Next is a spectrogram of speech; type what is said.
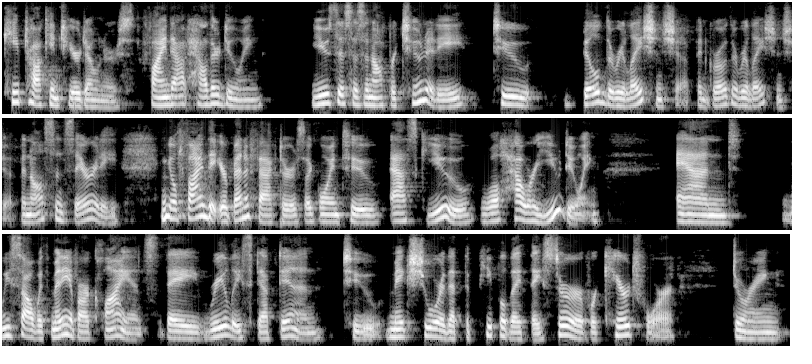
keep talking to your donors, find out how they're doing, use this as an opportunity to build the relationship and grow the relationship in all sincerity. And you'll find that your benefactors are going to ask you, well, how are you doing? And we saw with many of our clients, they really stepped in to make sure that the people that they serve were cared for during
